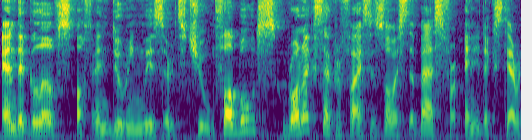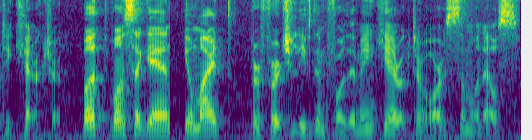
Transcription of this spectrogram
and the gloves of Enduring Wizard too. For boots, Ronak Sacrifice is always the best for any dexterity character, but once again, you might prefer to leave them for the main character or someone else.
